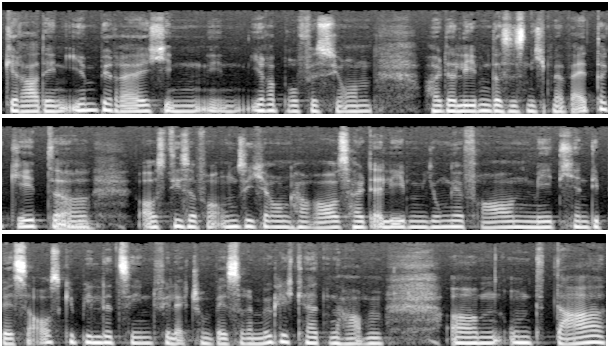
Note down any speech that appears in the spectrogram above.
gerade in ihrem Bereich, in, in ihrer Profession, halt erleben, dass es nicht mehr weitergeht. Mhm. Äh, aus dieser Verunsicherung heraus halt erleben junge Frauen, Mädchen, die besser ausgebildet sind, vielleicht schon bessere Möglichkeiten haben. Ähm, und da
